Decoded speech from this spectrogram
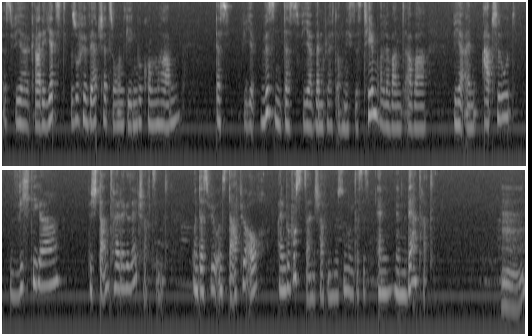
dass wir gerade jetzt so viel Wertschätzung entgegenbekommen haben, dass wir wissen, dass wir, wenn vielleicht auch nicht systemrelevant, aber wir ein absolut wichtiger Bestandteil der Gesellschaft sind. Und dass wir uns dafür auch ein Bewusstsein schaffen müssen und dass es einen Wert hat. Mhm.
